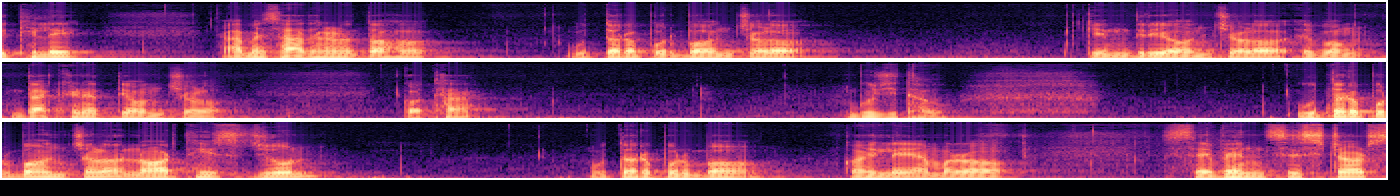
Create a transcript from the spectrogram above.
ଦେଖିଲେ ଆମେ ସାଧାରଣତଃ ଉତ୍ତର ପୂର୍ବ ଅଞ୍ଚଳ କେନ୍ଦ୍ରୀୟ ଅଞ୍ଚଳ ଏବଂ ଦାକ୍ଷିଣାତ୍ୟ ଅଞ୍ଚଳ କଥା ବୁଝିଥାଉ ଉତ୍ତର ପୂର୍ବ ଅଞ୍ଚଳ ନର୍ଥ ଇଷ୍ଟ ଜୋନ୍ ଉତ୍ତର ପୂର୍ବ କହିଲେ ଆମର ସେଭେନ୍ ସିଷ୍ଟର୍ସ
